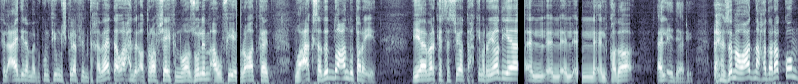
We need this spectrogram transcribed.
في العادي لما بيكون في مشكلة في الانتخابات أو أحد الأطراف شايف إن هو ظلم أو في إجراءات كانت معاكسة ضده عنده طريقين. يا مركز تسويه التحكيم الرياضي يا ال- ال- ال- ال- القضاء الإداري. زي ما وعدنا حضراتكم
